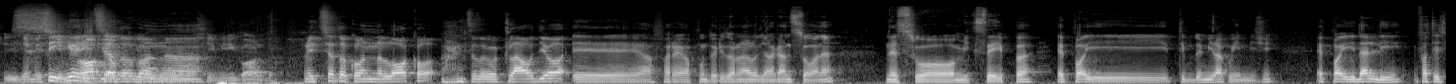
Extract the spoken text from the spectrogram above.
Cioè ti sei messo Sì, in io ho iniziato più- con, Sì, mi ricordo. Ho iniziato con Loco, ho iniziato con Claudio e a fare appunto il ritornello di una canzone nel suo mixtape e poi tipo 2015 e poi da lì, infatti il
